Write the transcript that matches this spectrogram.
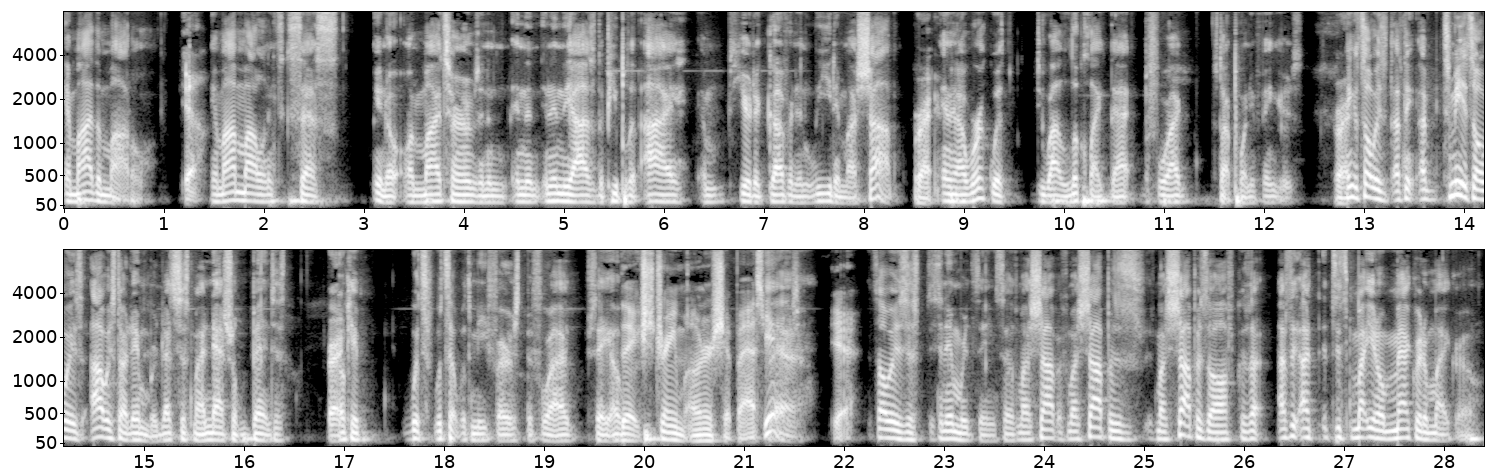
Am I the model? Yeah. am I modeling success, you know, on my terms and in, and in, and in the eyes of the people that I am here to govern and lead in my shop Right. and I work with? Do I look like that before I start pointing fingers? I think it's always. I think um, to me, it's always. I always start inward. That's just my natural bent. Just Right. okay. What's what's up with me first before I say, oh, The extreme ownership aspect. yeah. Yeah. It's always just it's an inward thing. So if my shop, if my shop is if my shop is off, because I, I think I, it's, it's my you know macro to micro.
